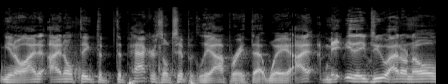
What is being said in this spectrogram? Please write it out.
you know, I, I don't think the, the Packers don't typically operate that way. I maybe they do. I don't know,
